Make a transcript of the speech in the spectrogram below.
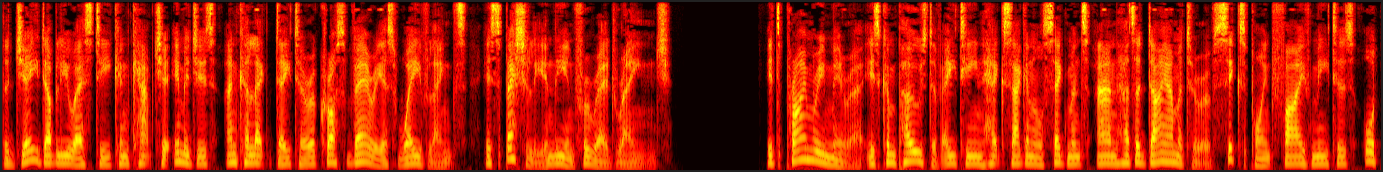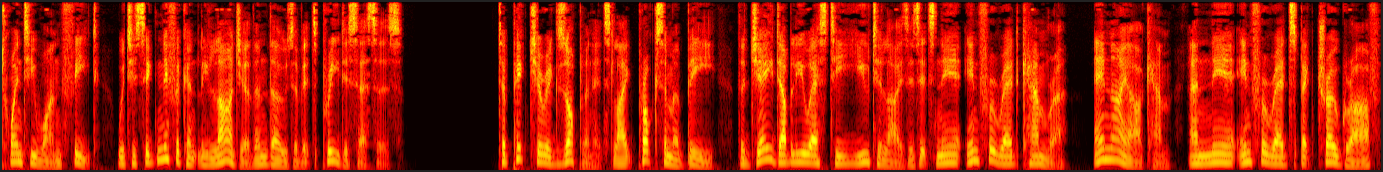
The JWST can capture images and collect data across various wavelengths, especially in the infrared range. Its primary mirror is composed of 18 hexagonal segments and has a diameter of 6.5 meters or 21 feet, which is significantly larger than those of its predecessors. To picture exoplanets like Proxima b, the JWST utilizes its near-infrared camera, NIRCam, and near-infrared spectrograph,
